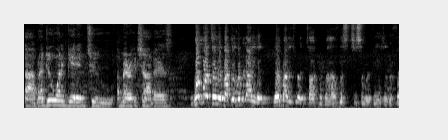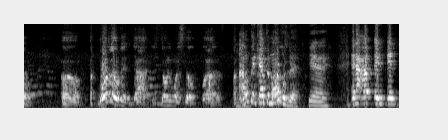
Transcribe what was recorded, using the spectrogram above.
Uh, but I do want to get into America Chavez. One more thing about the Illuminati that nobody's really talking about. I've listened to some reviews of the film. Um, Mordo didn't die. He's the only one still alive. I don't think Captain Marvel's dead. Yeah, and I I- and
